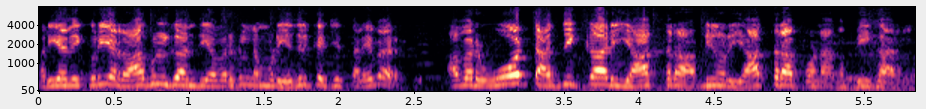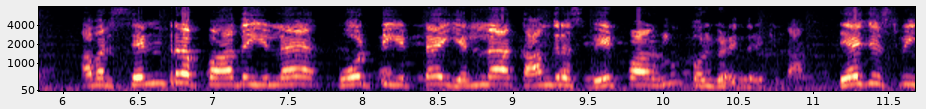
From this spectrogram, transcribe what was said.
மரியாதைக்குரிய ராகுல் காந்தி அவர்கள் நம்முடைய எதிர்க்கட்சி தலைவர். அவர் ஓட் அதிகார் யாத்ரா அப்படின்னு ஒரு யாத்ரா போனாங்க பீகார்ல. அவர் சென்ற பாதையில போட்டியிட்ட எல்லா காங்கிரஸ் வேட்பாளர்களும் தோல்வியடைந்திருக்கிறார் தேஜஸ்வி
